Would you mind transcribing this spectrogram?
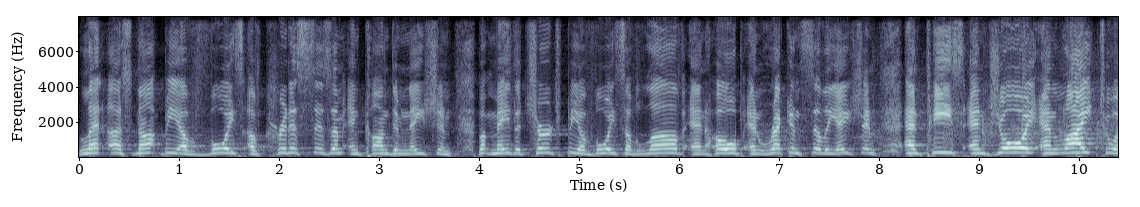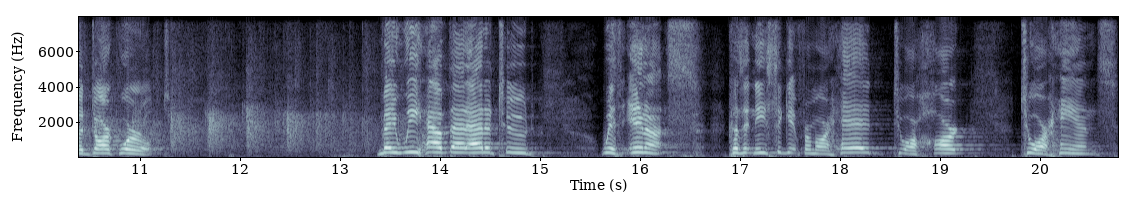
Let us not be a voice of criticism and condemnation, but may the church be a voice of love and hope and reconciliation and peace and joy and light to a dark world. May we have that attitude within us because it needs to get from our head to our heart to our hands.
